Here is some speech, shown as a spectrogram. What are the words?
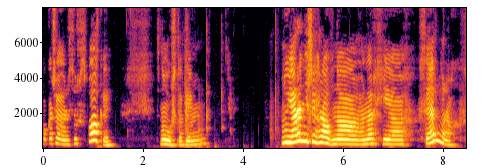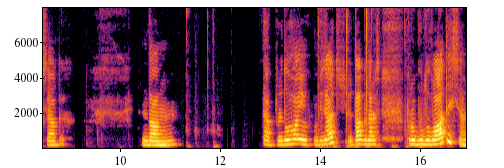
покачаю ресурс паки. Знову ж таки. Ну, я раніше грав на анархія серверах всяких. Да. Так, предлагаю взяти, так, зараз пробудуватися.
